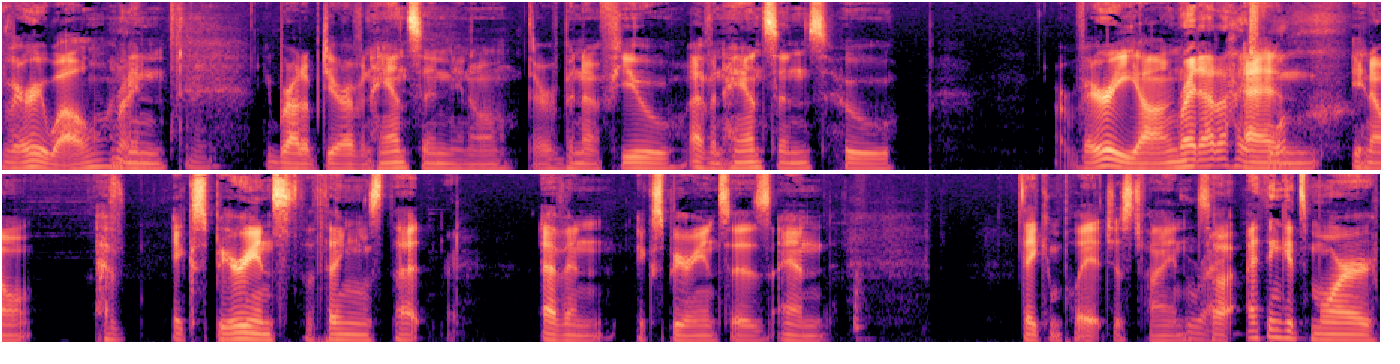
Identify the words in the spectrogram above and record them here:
very well. I Right. mean, you brought up Dear Evan Hansen. You know, there have been a few Evan Hansens who are very young, Right out of high school. and you know have experienced the things that Right. Evan experiences, and they can play it just fine. So I think it's more.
